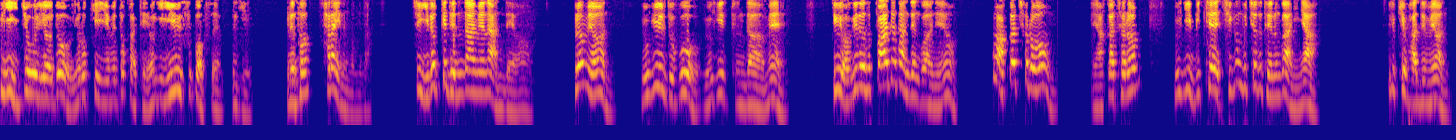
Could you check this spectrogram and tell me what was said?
흙이 이쪽을 이어도 이렇게 이으면 똑같아요. 여기 이을 수가 없어요. 흙이. 그래서 살아있는 겁니다. 즉 이렇게 된다면 안 돼요. 그러면 여기를 두고 여기 둔 다음에 지금 여기 둬서 빠져서 안 된 거 아니에요. 아까처럼 예, 아까처럼 여기 밑에 지금 붙여도 되는 거 아니냐. 이렇게 받으면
